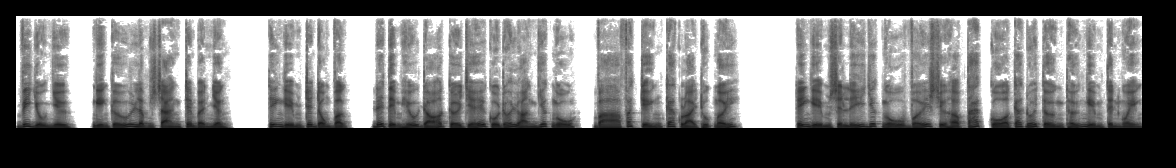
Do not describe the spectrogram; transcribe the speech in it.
Ví dụ như nghiên cứu lâm sàng trên bệnh nhân, thí nghiệm trên động vật để tìm hiểu rõ cơ chế của rối loạn giấc ngủ và phát triển các loại thuốc mới. Thí nghiệm sinh lý giấc ngủ với sự hợp tác của các đối tượng thử nghiệm tình nguyện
